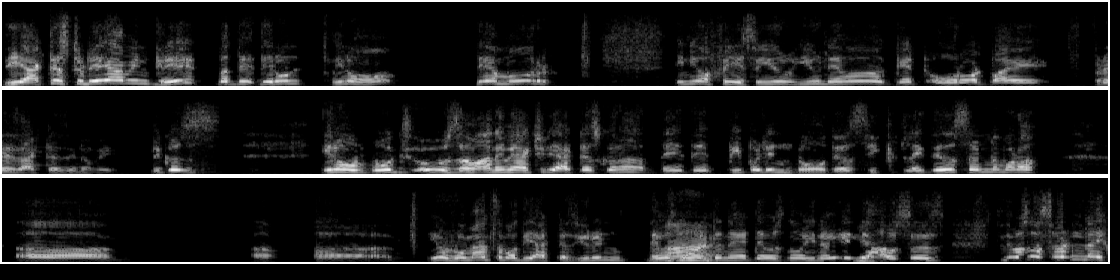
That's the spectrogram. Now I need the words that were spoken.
the actors today I mean great but they, they don't you know they are more in your face so you you never get overawed by today's actors in a way because you know वो उस जमाने में actually actors को ना they they people didn't know there was secret like there was a certain amount of uh, uh, uh, you know romance about the actors you didn't there was no internet there was no you know in the houses so there was a certain like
